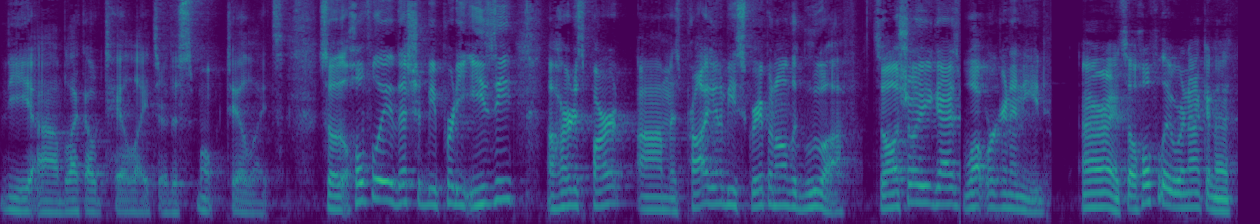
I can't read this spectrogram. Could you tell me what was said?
the uh, blackout tail lights or the smoke tail lights. So hopefully this should be pretty easy. The hardest part um, is probably gonna be scraping all the glue off. So I'll show you guys what we're gonna need. All right, so hopefully we're not gonna,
